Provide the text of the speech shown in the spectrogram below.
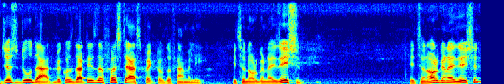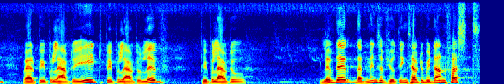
just do that because that is the first aspect of the family. It's an organization. It's an organization where people have to eat, people have to live, people have to live there, that means a few things have to be done first.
